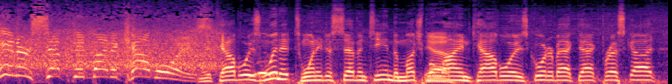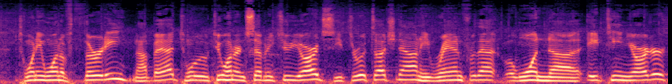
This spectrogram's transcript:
Intercepted by the Cowboys. The Cowboys win it 20 to 17. The much Yeah. maligned Cowboys quarterback Dak Prescott, 21 of 30, not bad, 272 yards. He threw a touchdown. He ran for that one uh, 18 yarder,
